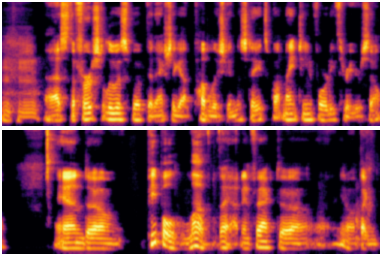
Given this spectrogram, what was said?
Mm-hmm. Uh, that's the first Lewis book that actually got published in the states, about 1943 or so, and um, people loved that. In fact, uh, you know, if I can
